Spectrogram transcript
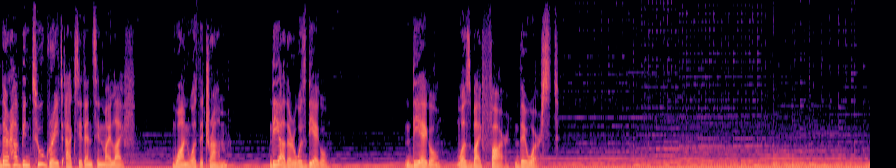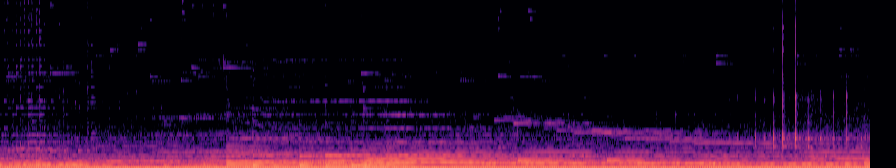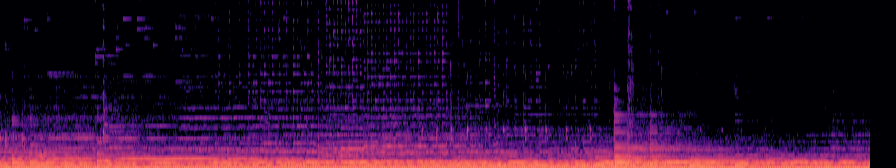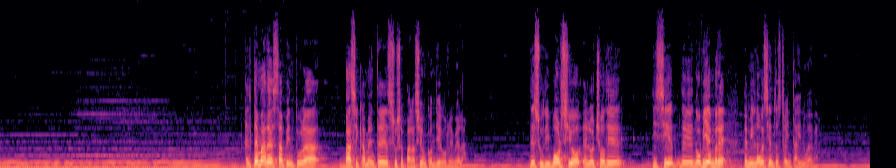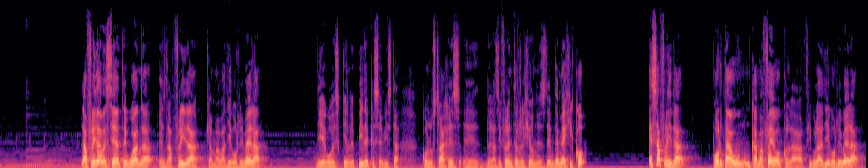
There have been two great accidents in my life. One was the tram, the other was Diego. Diego was by far the worst. El tema de esta pintura básicamente es su separación con Diego Rivera. De su divorcio el 8 de, noviembre de 1939. La Frida vestida de teguana es la Frida que amaba Diego Rivera. Diego es quien le pide que se vista con los trajes eh, de las diferentes regiones de, de México. Esa Frida porta un, un camafeo con la figura de Diego Rivera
